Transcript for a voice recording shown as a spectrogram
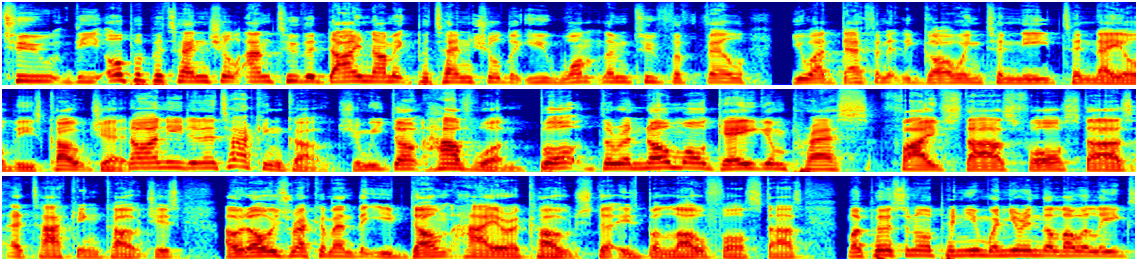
to the upper potential and to the dynamic potential that you want them to fulfill, you are definitely going to need to nail these coaches. Now, I need an attacking coach, and we don't have one. But there are no more Gegenpress five stars, four stars attacking coaches. I would always recommend that you don't hire a coach that is below four stars. My personal opinion, when you're in the lower leagues,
